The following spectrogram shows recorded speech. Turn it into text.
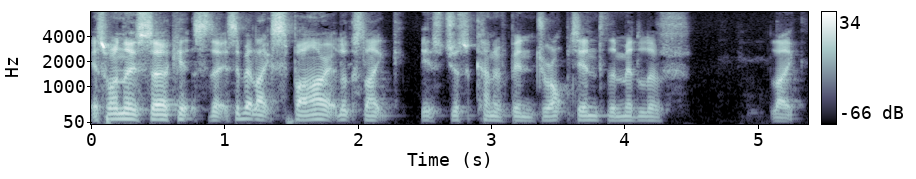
It's one of those circuits that it's a bit like Spa. It looks like it's just kind of been dropped into the middle of like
